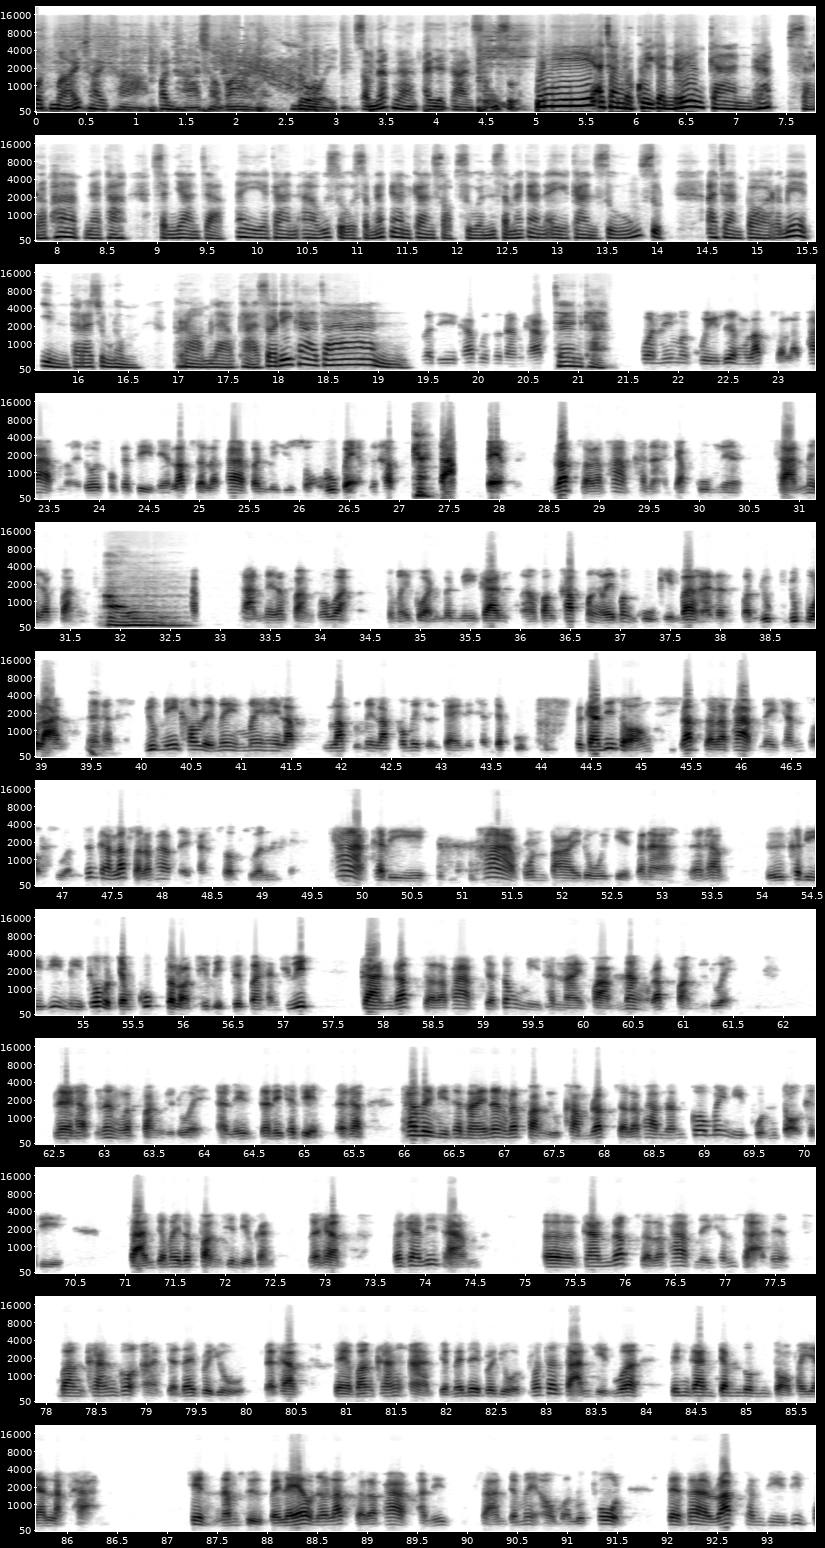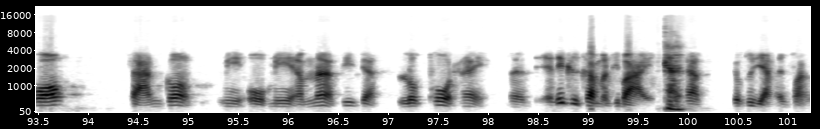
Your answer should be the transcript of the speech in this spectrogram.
กฎหมายชายคาปัญหาชาวบ้าน โดยสำนักงานอายการสูงสุด วันนี้อาจารย์บอกคุยกันเรื่องการรับสารภาพนะคะ สัญญาณจากอายการอาวุโสสำนักงานการสอบสวนสำนักงานอายการสูงสุด อาจารย์ปอระเมศวร์อินทรชุมนุม พร้อมแล้วค่ะ สวัสดีค่ะอาจารย์ สวัสดีครับคุณสนันท์ครับ เชิญค่ะ วันนี้มาคุยเรื่องรับสารภาพหน่อยโดยปกติเนี่ยรับสารภาพมันมีอยู่สองรูปแบบนะครับค่ะสามแบบ รับสารภาพขณะจับกลุ่มเนี่ยศาลไม่รับฟังอ๋อศาลไม่รับฟังเพราะว่าสมัยก่อนมันมีการอ่าบังคับบ้างอะไรบ้างขู่เข็นบ้างอันนั้นตอนยุคยุคโบราณนะครับยุคนี้เขาเลยไม่ไม่ให้รับรับหรือไม่รับเขาไม่สนใจในชั้นจับกลุ่มประการที่สองรับสารภาพในชั้นสอบสวน ซึ่งการรับสารภาพในชั้นสอบสวน ถ้าคดีฆ่าคนตายโดยเจตนานะครับ หรือคดีที่มีโทษจำคุกตลอดชีวิตหรือประหารชีวิต การรับสารภาพจะต้องมีทนายความนั่งรับฟังอยู่ด้วยนะครับ นั่งรับฟังอยู่ด้วย อันนี้อันนี้ชัดเจนนะครับ ถ้าไม่มีทนายนั่งรับฟังอยู่คำรับสารภาพนั้นก็ไม่มีผลต่อคดีศาลจะไม่รับฟังเช่นเดียวกันนะครับ ประการที่สามเอ่อการรับสารภาพในชั้นศาลเนี่ย บางครั้งก็อาจจะได้ประโยชน์นะครับ แต่บางครั้งอาจจะไม่ได้ประโยชน์ เพราะถ้าศาลเห็นว่าเป็นการจำนนต่อพยานหลักฐาน เช่นนำสืบไปแล้วแล้วรับสารภาพ อันนี้ศาลจะไม่เอามาลดโทษ แต่ถ้ารับทันทีที่ฟ้องศาลก็มีโอมีอำนาจที่จะลดโทษให้นะอันนี้คือคำอธิบายค่ะนะครับยกตัวอย่างให้ฟัง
